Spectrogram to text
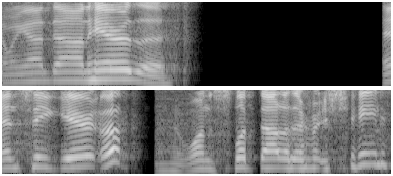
Coming on down here, the NC gear. Oh, one slipped out of their machine.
